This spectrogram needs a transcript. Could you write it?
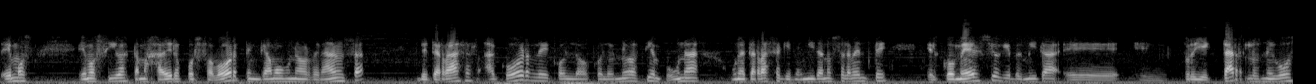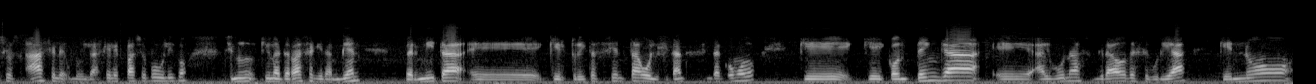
hemos, hemos sido hasta majaderos, por favor, tengamos una ordenanza de terrazas acorde con, lo, con los nuevos tiempos, una, una terraza que permita no solamente el comercio, que permita eh, eh, proyectar los negocios hacia el, hacia el, espacio público, sino que una terraza que también permita eh, que el turista se sienta o el visitante se sienta cómodo que, que contenga algunos grados de seguridad que no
